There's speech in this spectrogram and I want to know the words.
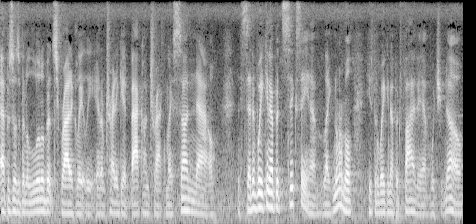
episodes have been a little bit sporadic lately, and I'm trying to get back on track. My son now, instead of waking up at 6 a.m. like normal, he's been waking up at 5 a.m., which you know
